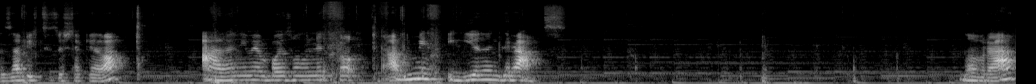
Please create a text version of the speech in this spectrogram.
Zabić czy coś takiego. Ale nie wiem, bo jest ogólnie tylko admin i jeden gracz. Dobra.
